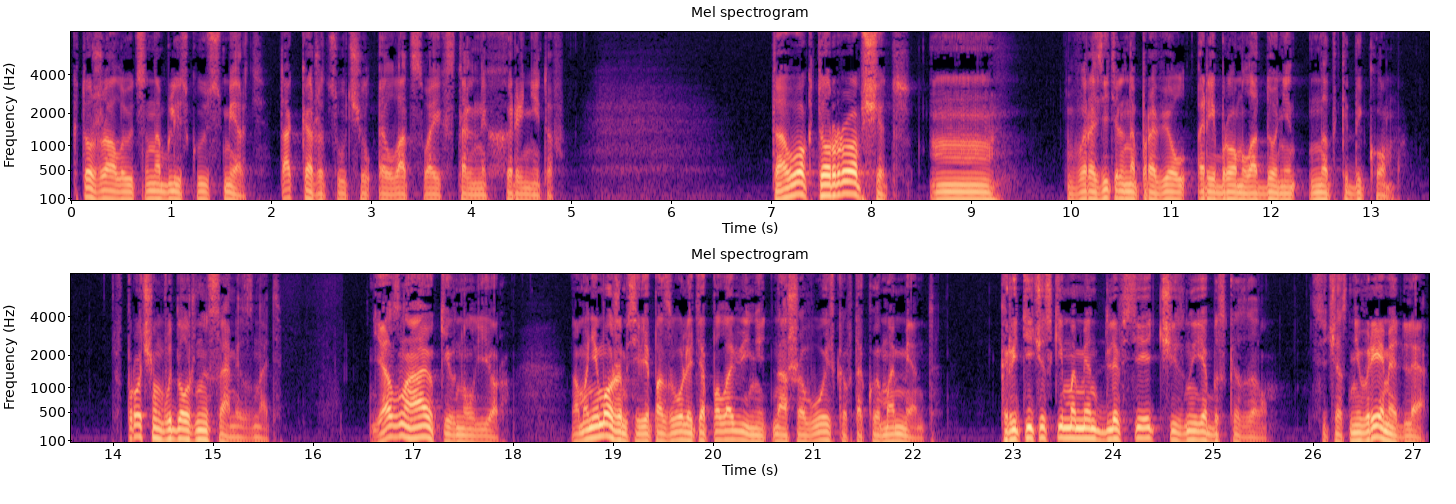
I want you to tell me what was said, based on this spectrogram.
кто жалуется на близкую смерть», так, кажется, учил Эллад своих стальных хренитов. «Того, кто ропщет...» м -м, выразительно провел ребром ладони над кадыком. «Впрочем, вы должны сами знать». «Я знаю», — кивнул Йор. «Но мы не можем себе позволить ополовинить наше войско в такой момент. Критический момент для всей отчизны, я бы сказал. Сейчас не время для...»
